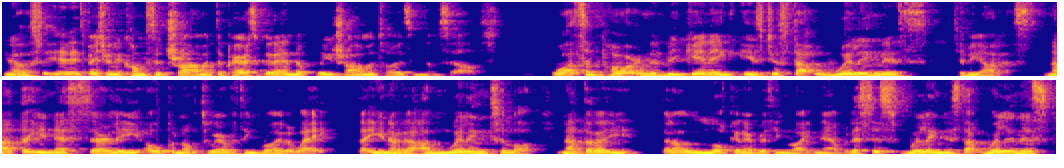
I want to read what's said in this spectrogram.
you know, especially when it comes to trauma, the person could end up re traumatizing themselves. What's important in the beginning is just that willingness to be honest, not that you necessarily open up to everything right away. That you know that I'm willing to look, not that I that I'll look at everything right now, but it's this willingness. That willingness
